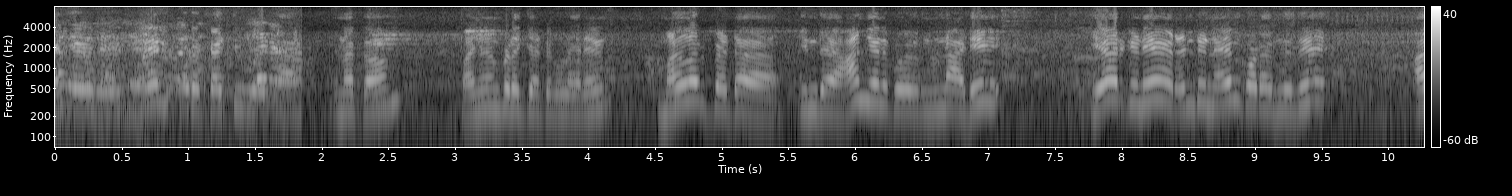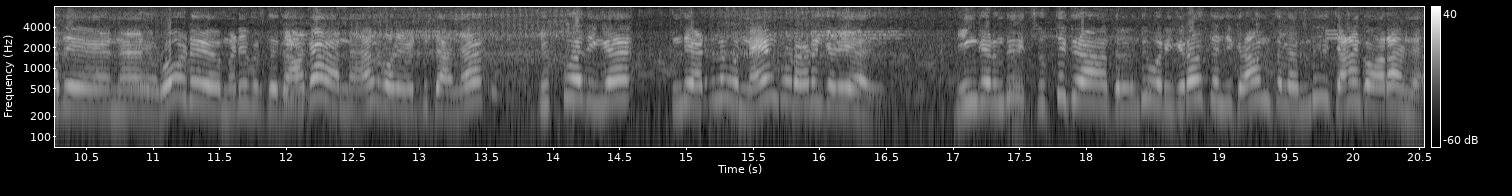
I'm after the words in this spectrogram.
எங்க ஒரு மேல் கூட கட்டி விடுங்க. வணக்கம். பஞ்சன்படை கேட்டுக்கொள்கிறேன். மல்லர்பேட்டை இந்த ஆஞ்சநேயர் கோயிலுக்கு முன்னாடி ஏற்கனவே ரெண்டு நயல் குடம் இருந்தது. அது ந- ரோடு மடிபடுறதுக்காக அந்த எடுத்துட்டாங்க. இப்போதைங்க இந்த இடத்துல ஒரு நயன்கூடம் இடம் கிடையாது. இங்கேருந்து சுத்து கிராமத்துலேருந்து ஒரு இருபத்தஞ்சி கிராமத்துலேருந்து ஜனங்க வராங்க.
